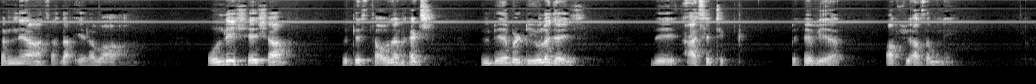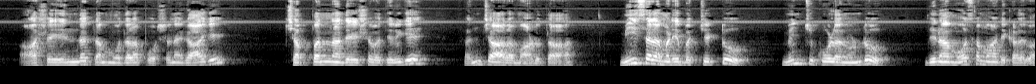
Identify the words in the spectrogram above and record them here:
ಸನ್ಯಾಸದ ಇರವ ಓನ್ಲಿ ಶೇಷ ವಿತ್ ಇಸ್ ಥೌಸಂಡ್ ಹೆಡ್ಸ್ will be able to eulogize the ascetic behavior of Vyasamuni. ಆಶೆಯಿಂದ ತಮ್ಮ ಮೊದಲ ಪೋಷಣೆಗಾಗಿ ಚಪ್ಪನ್ನ ದೇಶವ ತಿರುಗಿ ಸಂಚಾರ ಮಾಡುತ್ತಾ ಮೀಸಲ ಮಡಿ ಬಚ್ಚಿಟ್ಟು ಮಿಂಚು ಕೂಳನುಂಡು ದಿನ ಮೋಸ ಮಾಡಿ ಕಳೆವ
